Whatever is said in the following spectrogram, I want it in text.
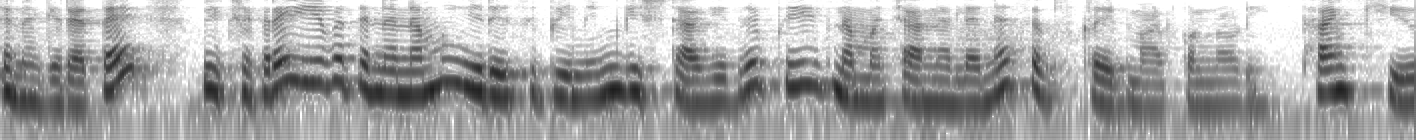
ಚೆನ್ನಾಗಿರತ್ತೆ. ವೀಕ್ಷಕರೇ, ಇವತ್ತಿನ ನಮ್ಮ ಈ ರೆಸಿಪಿ ನಿಮ್ಗೆ ಇಷ್ಟ ಆಗಿದ್ರೆ ಪ್ಲೀಸ್ ನಮ್ಮ ಚಾನಲನ್ನು ಸಬ್ಸ್ಕ್ರೈಬ್ ಮಾಡ್ಕೊಂಡು ನೋಡಿ. ಥ್ಯಾಂಕ್ ಯು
